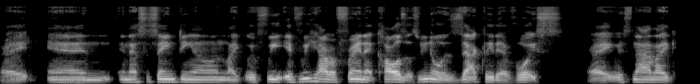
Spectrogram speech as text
right? Mm-hmm. And and that's the same thing on like if we if we have a friend that calls us, we know exactly their voice, right? It's not like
